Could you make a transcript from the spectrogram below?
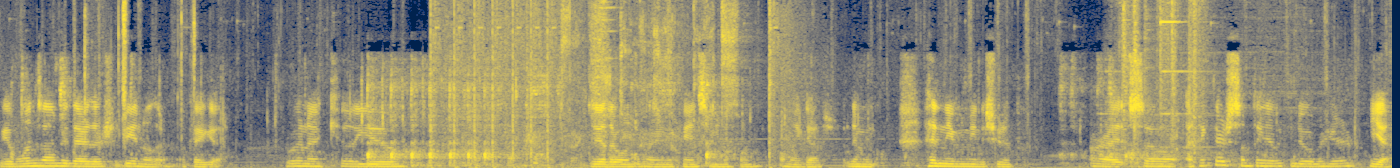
we have one zombie there. There should be another. Okay, good. We're gonna kill you. The other one's wearing a fancy uniform. Oh my gosh, I didn't, mean, I didn't even mean to shoot him. Alright, so I think there's something that we can do over here. Yeah,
